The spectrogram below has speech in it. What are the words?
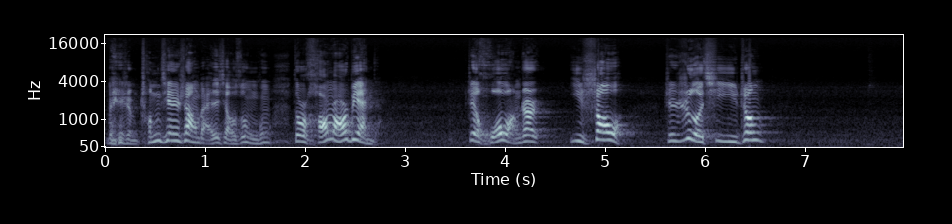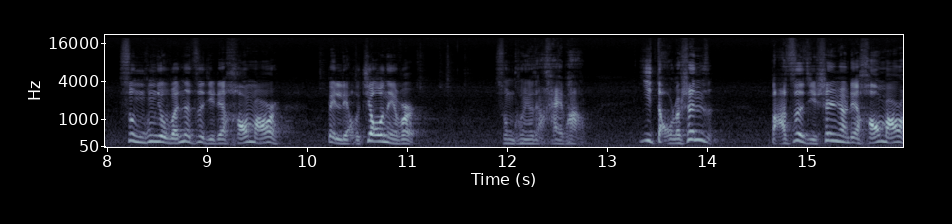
为什么？成千上百的小孙悟空都是毫毛变的，这火往这儿一烧啊，这热气一蒸，孙悟空就闻着自己这毫毛被燎焦那味儿。孙悟空有点害怕了，一抖了身子，把自己身上这毫毛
